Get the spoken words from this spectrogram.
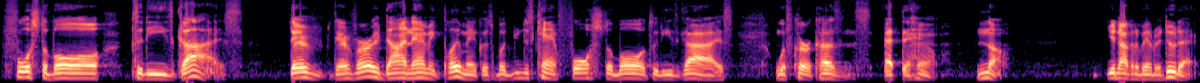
force the ball to these guys. They're they're very dynamic playmakers, but you just can't force the ball to these guys with Kirk Cousins at the helm. No, you're not going to be able to do that.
